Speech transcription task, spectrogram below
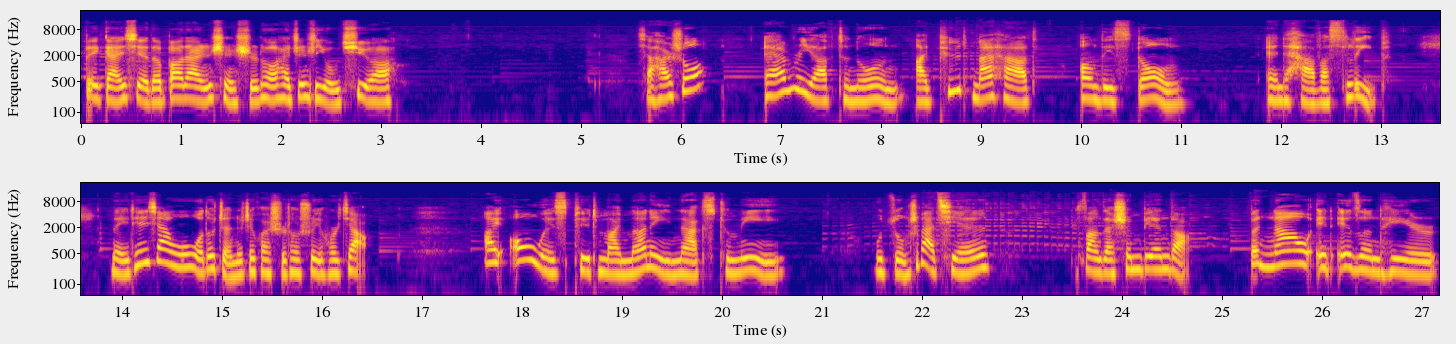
被改写的包大人审石头还真是有趣啊！小孩说：“Every afternoon, I put my head on this stone and have a sleep。”每天下午我都枕着这块石头睡一会儿觉。I always put my money next to me。我总是把钱放在身边的。But now it isn't here。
